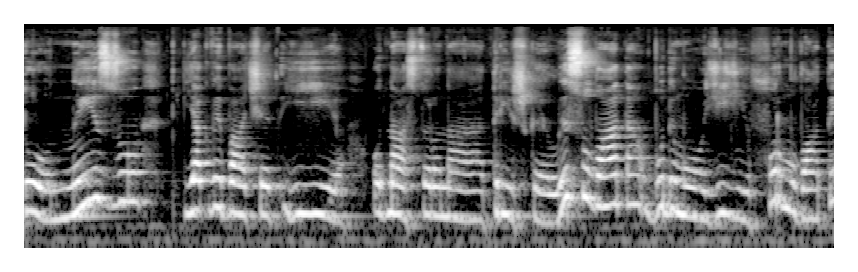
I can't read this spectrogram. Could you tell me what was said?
до низу. Як ви бачите, її одна сторона трішки лисувата, будемо її формувати.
